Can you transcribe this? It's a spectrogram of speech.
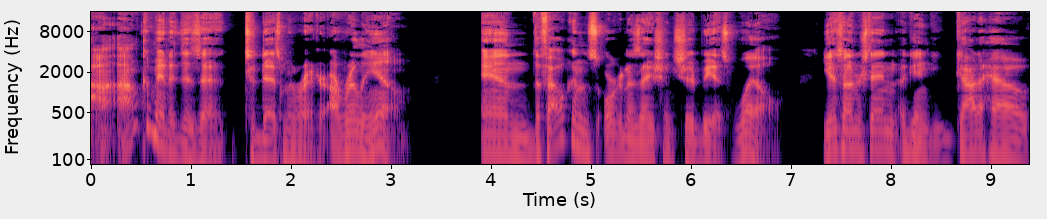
I, am committed to, to Desmond Ridder. I really am. And the Falcons organization should be as well. Yes, I understand. Again, you got to have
